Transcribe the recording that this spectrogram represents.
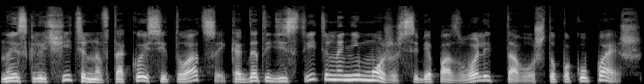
Но исключительно в такой ситуации, когда ты действительно не можешь себе позволить того, что покупаешь.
